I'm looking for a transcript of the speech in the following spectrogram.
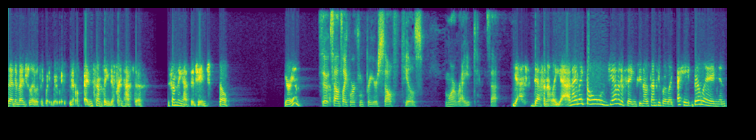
then eventually I was like, wait, wait, wait, no, and something different has to, something has to change. So here I am. So it sounds like working for yourself feels more right. Is that? Yes, definitely. Yeah. And I like the whole gamut of things. You know, some people are like, I hate billing and,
